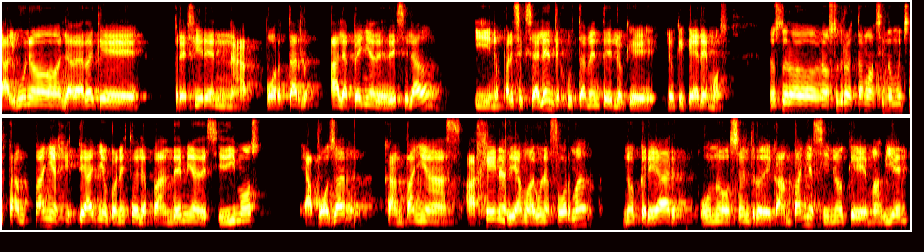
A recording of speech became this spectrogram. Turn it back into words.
Algunos, la verdad que prefieren aportar a la peña desde ese lado y nos parece excelente justamente lo que, lo que queremos. Nosotros, nosotros estamos haciendo muchas campañas. Este año con esto de la pandemia decidimos apoyar campañas ajenas, digamos, de alguna forma, no crear un nuevo centro de campaña, sino que más bien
